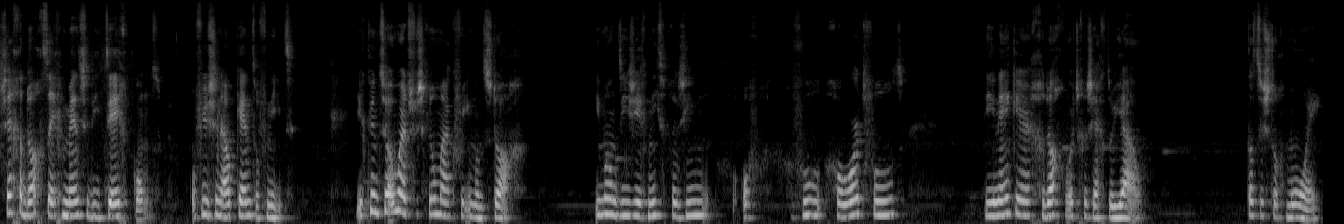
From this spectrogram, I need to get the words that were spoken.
zeg gedag tegen mensen die je tegenkomt. Of je ze nou kent of niet. Je kunt zomaar het verschil maken voor iemands dag. Iemand die zich niet gezien of gevoel, gehoord voelt, die in één keer gedag wordt gezegd door jou. Dat is toch mooi?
